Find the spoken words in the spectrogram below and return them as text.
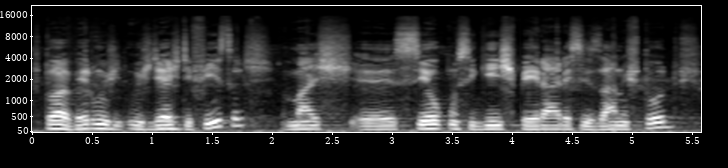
Estou a ver uns, uns dias difíceis, mas eh, se eu conseguir esperar esses anos todos,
